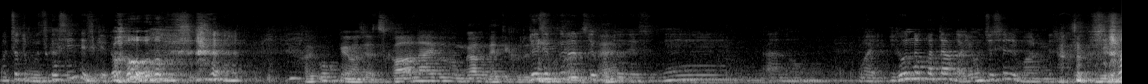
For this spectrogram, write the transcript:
まあ、ちょっと難しいんですけど。介護保険はじゃあ使わない部分が出てくる出てくるってことですね。あの、まあ、いろんなパターンが40種類もあるんですけど。そ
